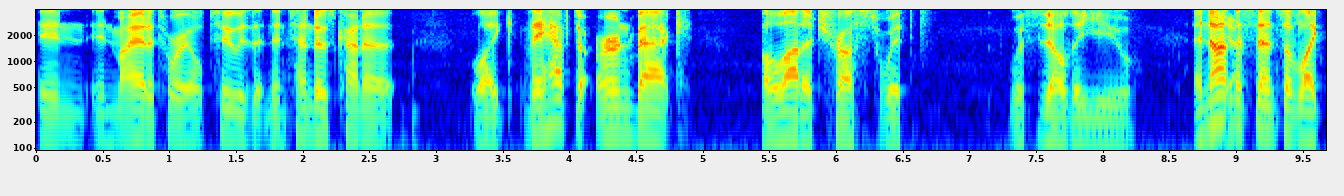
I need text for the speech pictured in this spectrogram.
in in my editorial too. Is that Nintendo's kind of like they have to earn back a lot of trust with with Zelda U, and not in the sense of like,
